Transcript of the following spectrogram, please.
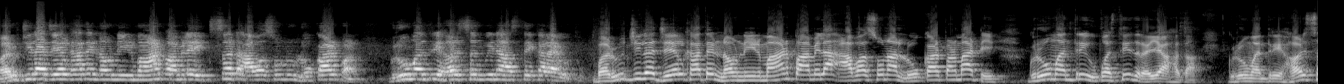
ભરૂચ જિલ્લા જેલ ખાતે નવનિર્માણ પામેલા એકસઠ આવાસોનું લોકાર્પણ ગૃહમંત્રી હર્ષ હસ્તે કરાયું હતું. ભરૂચ જિલ્લા જેલ ખાતે નવનિર્માણ પામેલા આવાસોના લોકાર્પણ માટે ગૃહમંત્રી ઉપસ્થિત રહ્યા હતા. ગૃહમંત્રી હર્ષ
